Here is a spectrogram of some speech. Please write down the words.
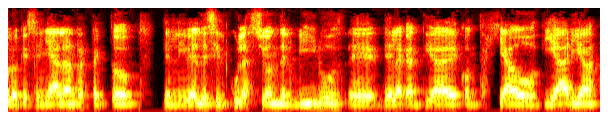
lo que señalan respecto del nivel de circulación del virus, eh, de la cantidad de contagiados diaria,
